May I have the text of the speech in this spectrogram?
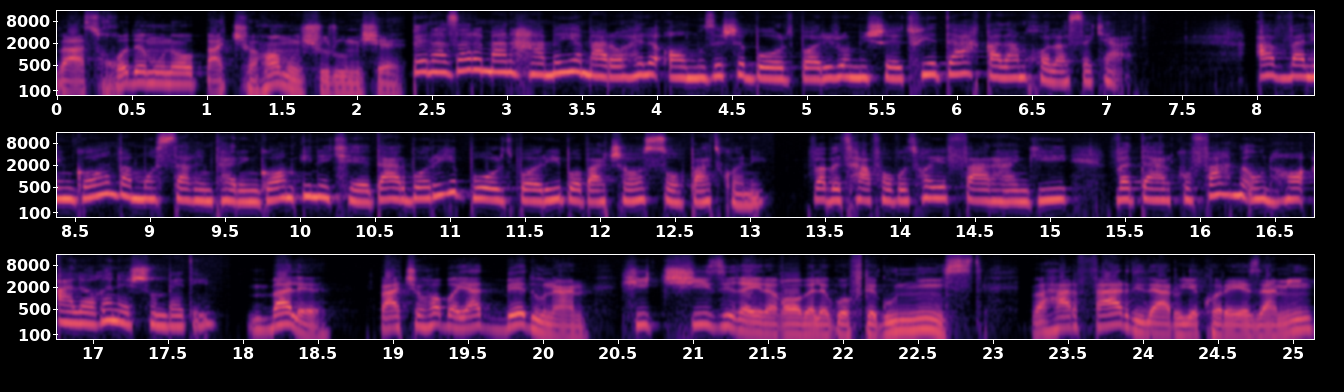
و از خودمون و بچه هامون شروع میشه. به نظر من همه مراحل آموزش بردباری رو میشه توی ده قدم خلاصه کرد. اولین گام و مستقیم ترین گام اینه که درباره بردباری با بچه ها صحبت کنیم و به تفاوت‌های فرهنگی و درک و فهم اونها علاقه نشون بدیم. بله، بچه ها باید بدونن هیچ چیزی غیر قابل گفتگو نیست و هر فردی در روی کره زمین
